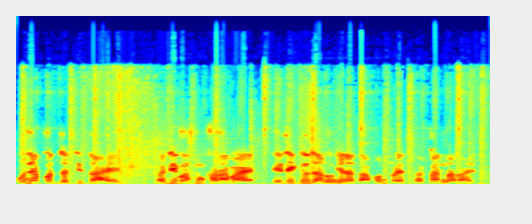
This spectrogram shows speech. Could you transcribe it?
कोण्या पद्धतीचा आहे कधीपासून खराब आहे हे देखील जाणून घेण्याचा आपण प्रयत्न करणार आहे.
